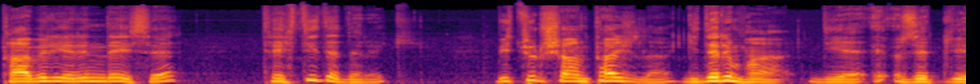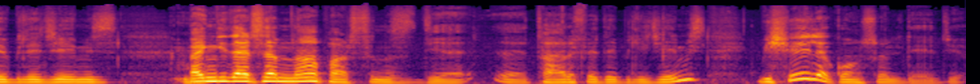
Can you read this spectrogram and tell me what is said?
tabir yerindeyse tehdit ederek bir tür şantajla giderim ha diye özetleyebileceğimiz ben gidersem ne yaparsınız diye e, tarif edebileceğimiz bir şeyle konsolide ediyor.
